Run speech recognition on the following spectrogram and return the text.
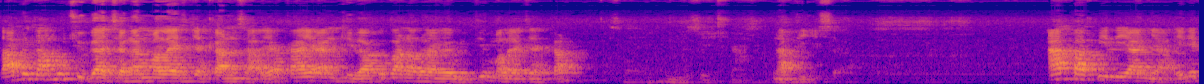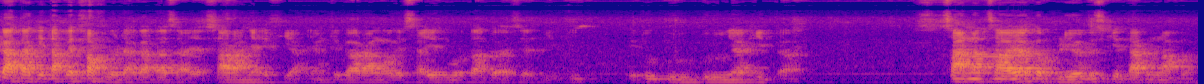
Tapi kamu juga jangan melecehkan saya kayak yang dilakukan orang Yahudi melecehkan Nabi Isa. Apa pilihannya? Ini kata kitab Ithaf loh, kata saya. Sarahnya Ihya yang dikarang oleh Sayyid Murtado Azhabidi. Itu guru-gurunya kita. Sanat saya ke beliau itu sekitar 6 lah.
